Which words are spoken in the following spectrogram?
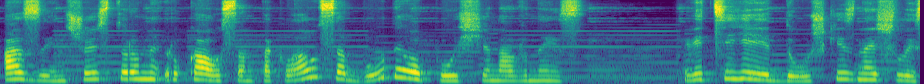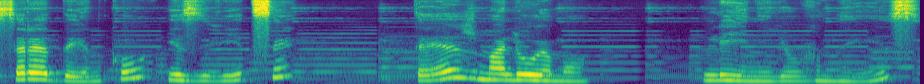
А з іншої сторони рука у Санта-Клауса буде опущена вниз. Від цієї дужки знайшли серединку і звідси теж малюємо лінію вниз.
